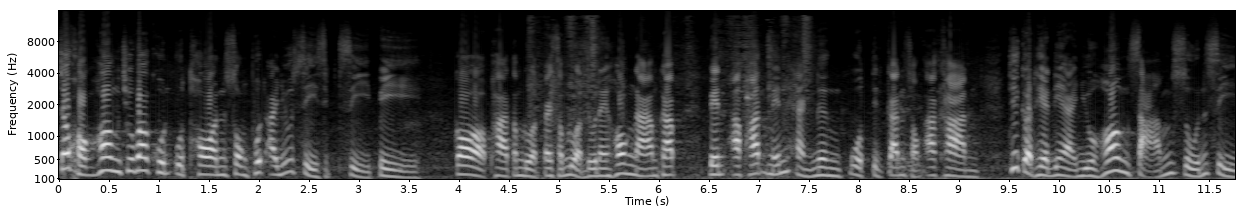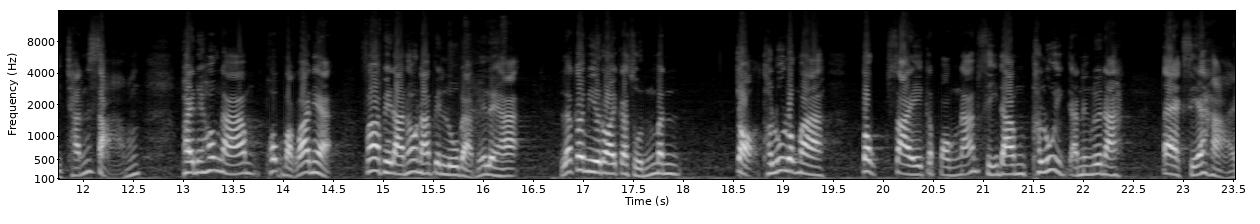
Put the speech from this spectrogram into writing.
เจ้าของห้องชื่อว่าคุณอุทธรทรงพุทธอายุ 44 ปี ก็พาตำรวจไปสำรวจดูในห้องน้ำครับ เป็นอพาร์ตเมนต์แห่งหนึ่งปลูกติดกัน 2 อาคาร ที่เกิดเหตุเนี่ยอยู่ห้อง 304 ชั้น 3 ภายในห้องน้ำพบบอกว่าเนี่ยฝ้าเพดานห้องน้ำเป็นรูแบบนี้เลยฮะ แล้วก็มีรอยกระสุนมันเจาะทะลุลงมา ตกใส่กระป๋องน้ำสีดำทะลุอีกอันหนึงด้วยนะ แตกเสียหาย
